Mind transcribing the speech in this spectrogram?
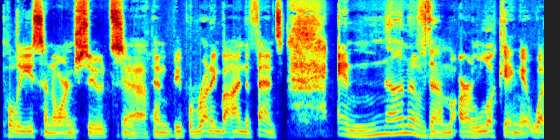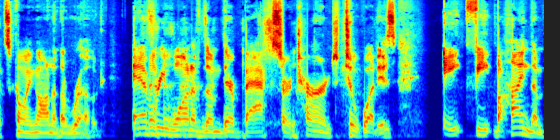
police and orange suits and, Yeah. and people running behind the fence. And none of them are looking at what's going on in the road. Every one of them, their backs are turned to what is eight feet behind them.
